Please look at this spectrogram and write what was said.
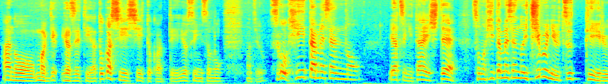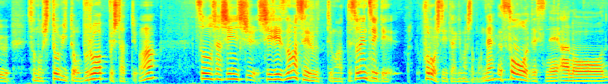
あのまあ、ギャゼティアとか CC とかっていう要するにそのなんていうのすごい引いた目線のやつに対してその引いた目線の一部に映っているその人々をブローアップしたっていうかな？その写真集シリーズのがセルっていうのがあってそれについてフォローしていただきましたもんね。そうですね。あの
